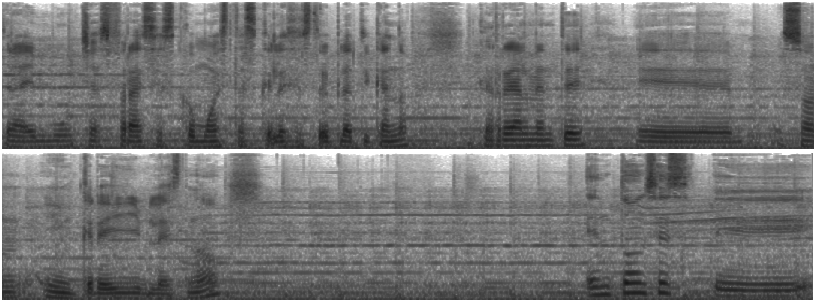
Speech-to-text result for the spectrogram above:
trae muchas frases como estas que les estoy platicando que realmente eh, son increíbles, ¿no? Entonces, eh,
